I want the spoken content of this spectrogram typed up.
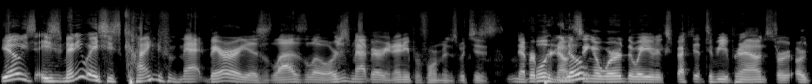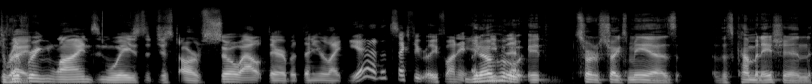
you know he's he's in many ways he's kind of matt berry as laszlo or just matt berry in any performance which is never Well, you know- pronouncing a word the way you'd expect it to be pronounced or, or delivering lines in ways that just are so out there but then you're like yeah that's actually really funny. You Like, know who that- it sort of strikes me as this combination.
